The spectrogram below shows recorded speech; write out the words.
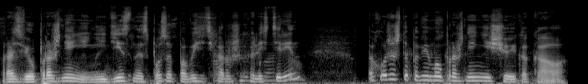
разве упражнение не единственный способ повысить хороший холестерин? Похоже, что помимо упражнений еще и какао.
